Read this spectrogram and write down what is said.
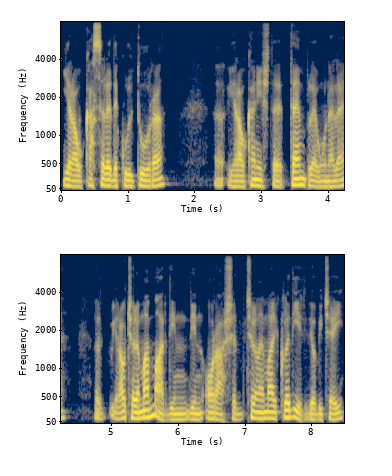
erau casele de cultură, uh, erau ca niște temple unele, erau cele mai mari din, din orașe, cele mai mari clădiri de obicei.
